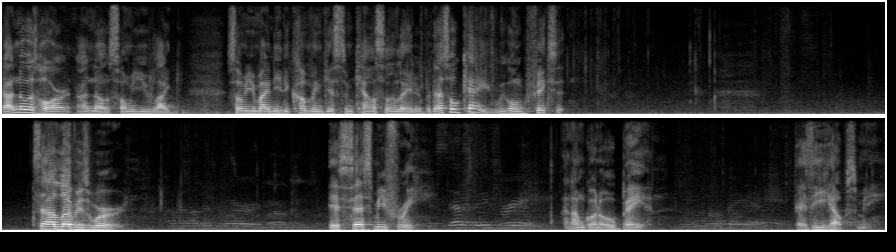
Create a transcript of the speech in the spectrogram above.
I know it's hard. I know some of you like, some of you might need to come and get some counseling later, but that's okay. We're going to fix it. Say, I love his word. It sets me free. And I'm going to obey it as he helps me.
